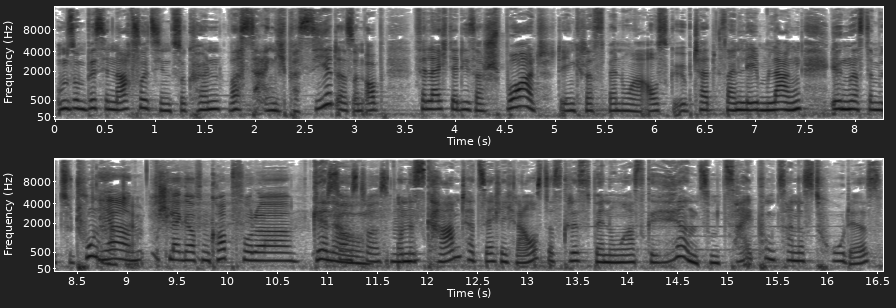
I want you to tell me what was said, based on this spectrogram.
um so ein bisschen nachvollziehen zu können, was da eigentlich passiert ist und ob vielleicht ja dieser Sport, den Chris Benoit ausgeübt hat, sein Leben lang irgendwas damit zu tun hatte. Ja, Schläge auf den Kopf oder genau. sonst was. Hm. Und es kam tatsächlich raus, dass Chris Benoits Gehirn zum Zeitpunkt seines Todes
